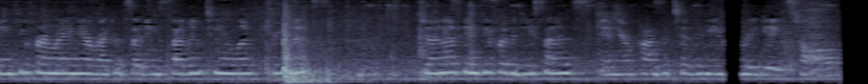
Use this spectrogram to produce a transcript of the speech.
thank you for reminding me of record-setting 17 lift treatments. Jenna, thank you for the descents and your positivity radiates to all.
